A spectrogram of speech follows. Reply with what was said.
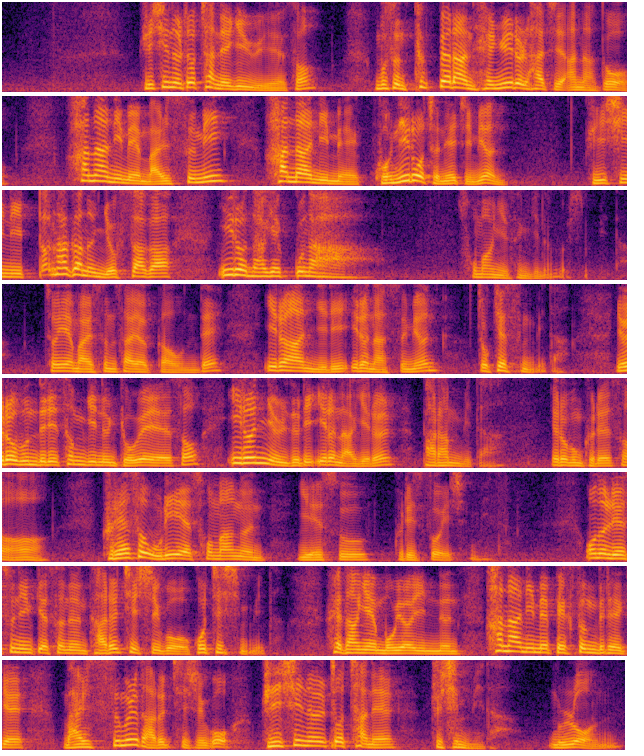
귀신을 쫓아내기 위해서 무슨 특별한 행위를 하지 않아도 하나님의 말씀이 하나님의 권위로 전해지면 귀신이 떠나가는 역사가 일어나겠구나. 소망이 생기는 것입니다. 저의 말씀 사역 가운데 이러한 일이 일어났으면 좋겠습니다. 여러분들이 섬기는 교회에서 이런 일들이 일어나기를 바랍니다. 여러분 그래서 그래서 우리의 소망은 예수 그리스도이십니다. 오늘 예수님께서는 가르치시고 고치십니다. 회당에 모여 있는 하나님의 백성들에게 말씀을 가르치시고 귀신을 쫓아내 주십니다. 물론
